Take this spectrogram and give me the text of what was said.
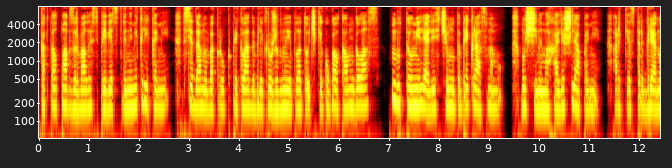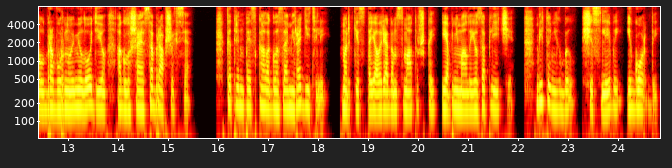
как толпа взорвалась приветственными криками. Все дамы вокруг прикладывали кружевные платочки к уголкам глаз, будто умилялись чему-то прекрасному. Мужчины махали шляпами. Оркестр грянул бравурную мелодию, оглушая собравшихся. Кэтрин поискала глазами родителей. Маркиз стоял рядом с матушкой и обнимал ее за плечи. Вид у них был счастливый и гордый.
